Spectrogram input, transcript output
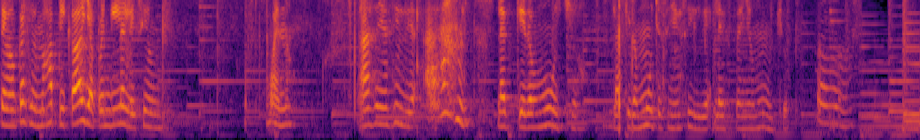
tengo que ser más aplicado y aprendí la lección. Bueno, ah, señor Silvia, la quiero mucho. La quiero mucho, señor Silvia, la extraño mucho. Ah.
